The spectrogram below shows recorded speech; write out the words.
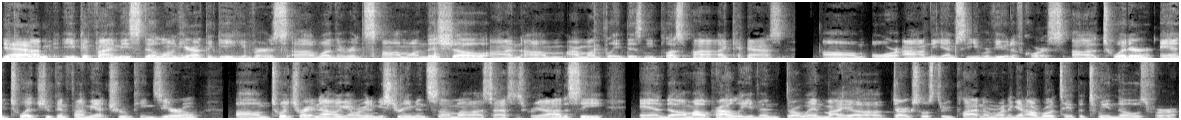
you Yeah. can find me, you can find me still on here at the Geekiverse, uh, whether it's um on this show, on um our monthly Disney Plus podcast, um, or on the MCU Reviewed, of course. Uh, Twitter and Twitch, you can find me at True King Zero. Um, Twitch right now, again, we're going to be streaming some uh, Assassin's Creed Odyssey, and um, I'll probably even throw in my uh, Dark Souls 3 Platinum run. Again, I'll rotate between those for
